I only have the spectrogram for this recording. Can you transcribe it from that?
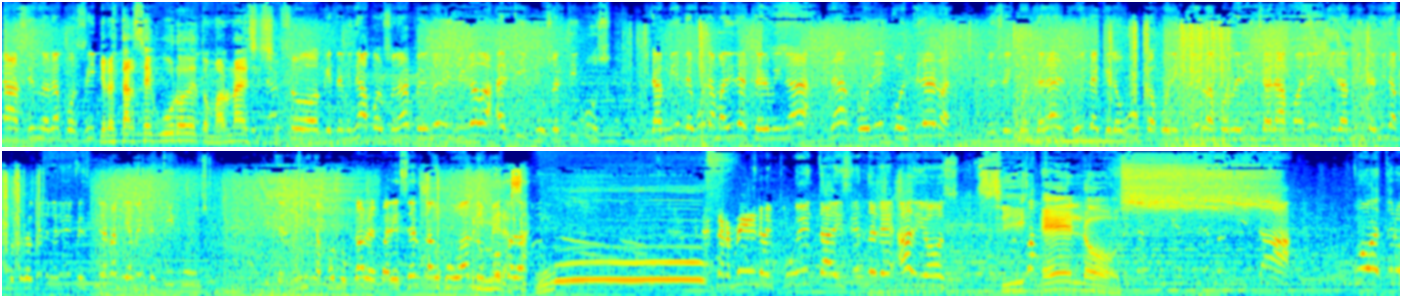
haciendo la posible. Quiero estar seguro de tomar una decisión. que terminaba por sonar, pero no le llegaba al Ticus. El Ticus también de buena manera terminará por encontrar. Nos encontrará el poeta que lo busca por izquierda, por derecha, la pared y también termina por colocar de manera defensiva rápidamente el Ticus. Y termina por buscarlo. Al parecer están jugando un Primera poco la... sangre. Termina el poeta diciéndole adiós. Cielos. Cuatro.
